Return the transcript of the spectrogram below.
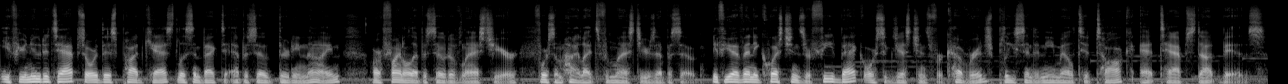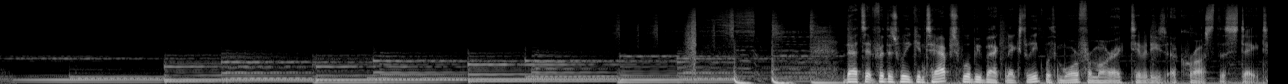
If you're new to TAPPS or this podcast, listen back to episode 39, our final episode of last year, for some highlights from last year's episode. If you have any questions or feedback or suggestions for coverage, please send an email to talk at tapps.biz. That's it for this week in TAPPS. We'll be back next week with more from our activities across the state.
